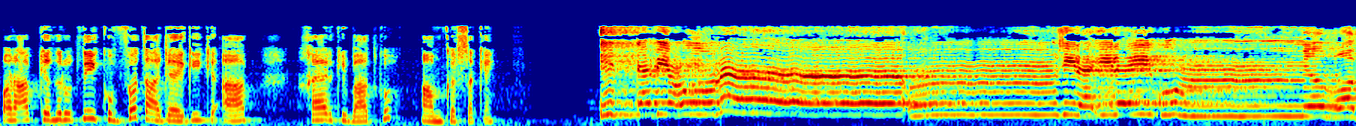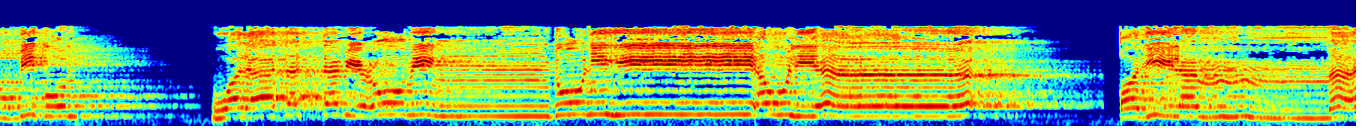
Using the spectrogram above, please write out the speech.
اور آپ کے اندر اتنی قوت آ جائے گی کہ آپ خیر کی بات کو عام کر سکیں۔ ولا تتبعوا من دونه أولياء قليلا ما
